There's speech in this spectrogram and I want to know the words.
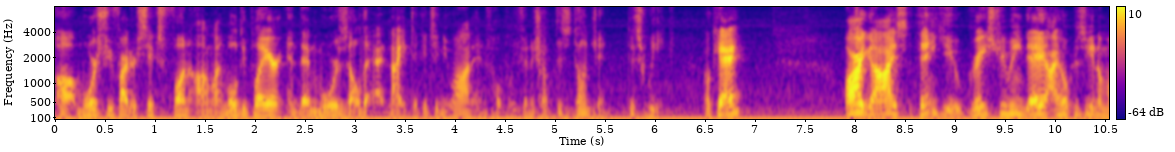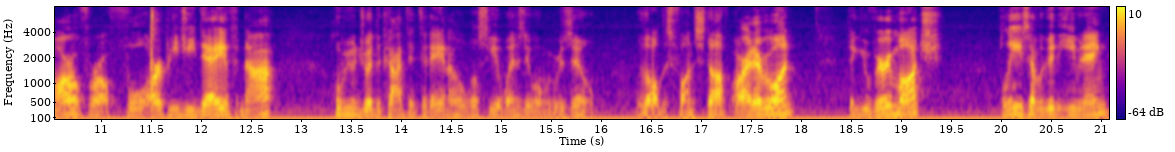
uh, more Street Fighter 6 fun online multiplayer, and then more Zelda at night to continue on and hopefully finish up this dungeon this week. Okay? All right, guys. Thank you. Great streaming day. I hope to see you tomorrow for a full RPG day. If not, hope you enjoyed the content today, and I hope we'll see you Wednesday when we resume with all this fun stuff. All right, everyone. Thank you very much. Please have a good evening.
